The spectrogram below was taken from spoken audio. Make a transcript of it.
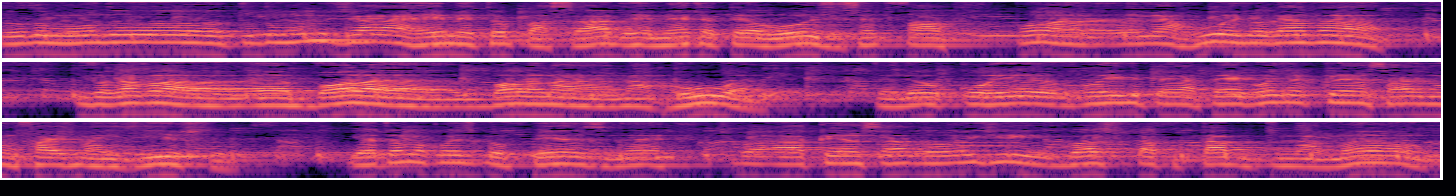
todo mundo, todo mundo já remeteu o passado, remete até hoje, sempre fala, pô, na minha rua jogava jogava é, bola, bola na, na rua, entendeu? Correr, correr de pega-pega. Hoje a criançada não faz mais isso. E até uma coisa que eu penso, né? Tipo, a criançada hoje gosta de ficar com o tablet na mão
